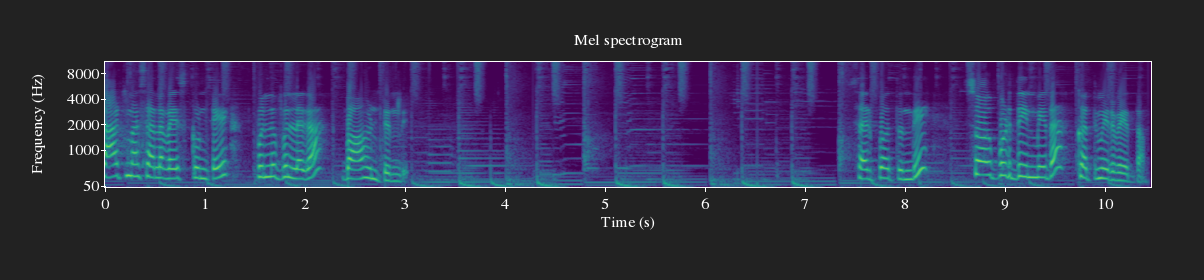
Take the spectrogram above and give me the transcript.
చాట్ మసాలా వేసుకుంటే పుల్ల పుల్లగా బాగుంటుంది. సరిపోతుంది. సో ఇప్పుడు దీని మీద కొత్తిమీర వేద్దాం.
